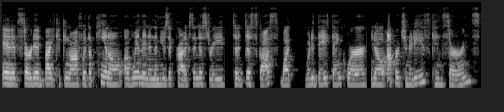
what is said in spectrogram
And it started by kicking off with a panel of women in the music products industry to discuss what what did they think were you know opportunities concerns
